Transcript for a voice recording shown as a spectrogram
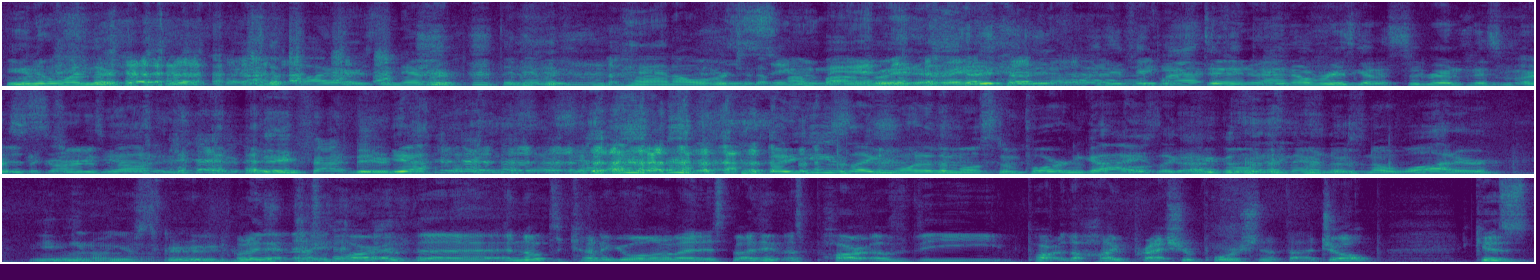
You know, when they're, they're fighting the fires, they never they never pan over to the Zoom pump in. operator, right? and if you pan, if you pan over, he's got a cigarette in his or a cigar in his true. mouth. He's a big fat dude. Yeah. but he's like one of the most important guys. Like you're going in there and there's no water, you, you know, you're screwed. But I think that's part of the, and not to kind of go on about this, but I think that's part of the part of the high pressure portion of that job, because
